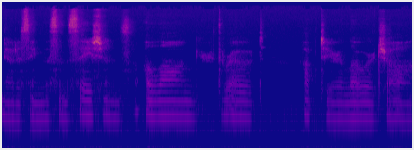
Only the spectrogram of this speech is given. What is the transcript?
Noticing the sensations along your throat up to your lower jaw.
